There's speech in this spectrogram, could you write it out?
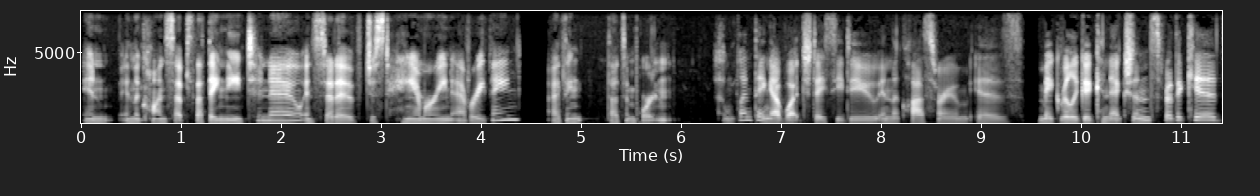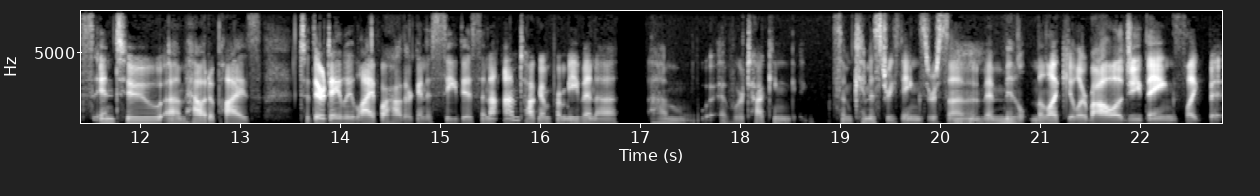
in, in the concepts that they need to know instead of just hammering everything. I think that's important. One thing I've watched Stacy do in the classroom is make really good connections for the kids into um, how it applies to their daily life or how they're going to see this. And I'm talking from even a, um, we're talking some chemistry things or some mm-hmm. molecular biology things like, but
